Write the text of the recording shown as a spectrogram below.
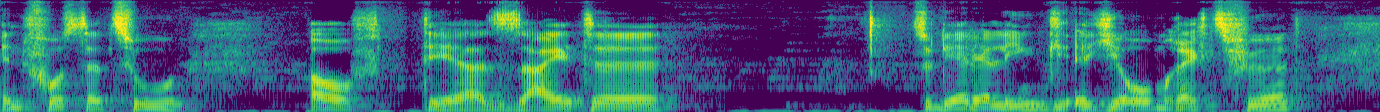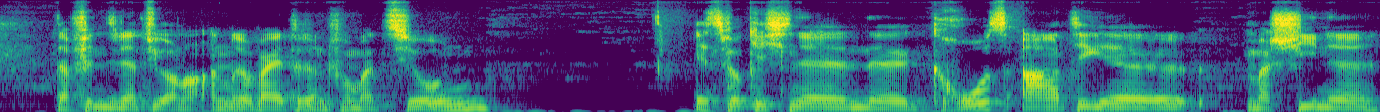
Infos dazu auf der Seite, zu der der Link hier oben rechts führt. Da finden Sie natürlich auch noch andere weitere Informationen. Ist wirklich eine, eine großartige Maschine.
